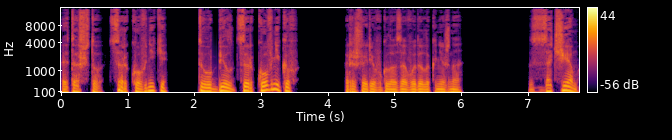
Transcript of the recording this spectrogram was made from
«Это что, церковники? Ты убил церковников?» Расширив глаза, выдала княжна. «Зачем?»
